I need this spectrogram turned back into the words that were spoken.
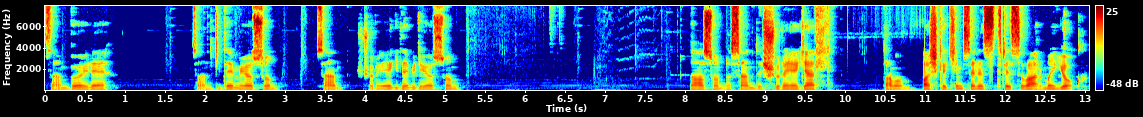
Sen böyle. Sen gidemiyorsun. Sen şuraya gidebiliyorsun. Daha sonra sen de şuraya gel. Tamam. Başka kimsenin stresi var mı? Yok.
